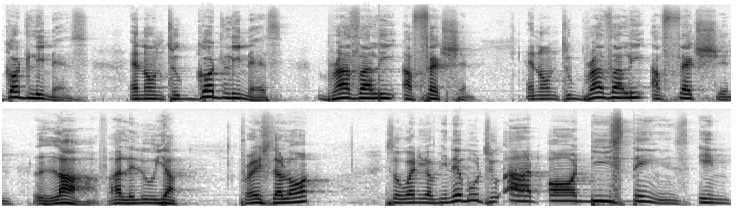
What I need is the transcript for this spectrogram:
godliness, and unto godliness, brotherly affection, and unto brotherly affection, love. Hallelujah. Praise the Lord. So, when you have been able to add all these things in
